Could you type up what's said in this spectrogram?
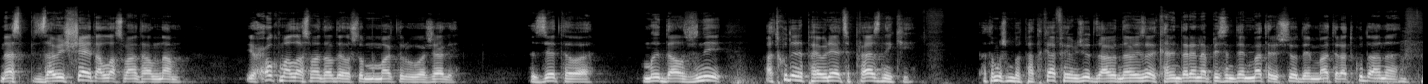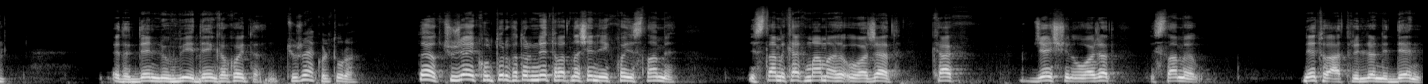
нас завещает Аллах Субхану нам. И хукм Аллах Субхану делал, чтобы мы матери уважали. Из этого мы должны... Откуда это появляются праздники? Потому что мы под кафелем живут, навязать, в календаре написан День Матери, все, День Матери. Откуда она? Это день любви, день какой-то. Чужая культура. Да, чужая культура, которая нет отношения к исламе. Исламе как мама уважает, как женщина уважает, исламе нет определенный день.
